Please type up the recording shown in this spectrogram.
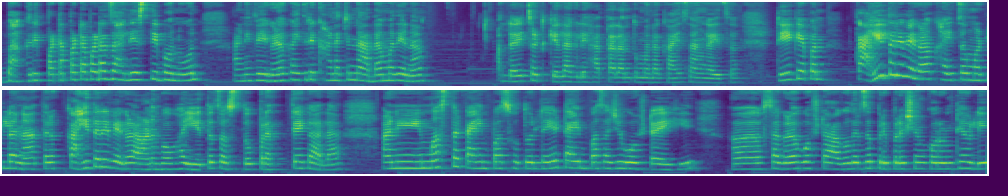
भाकरी पटापटापटा झाली असती बनवून आणि वेगळं काहीतरी खाण्याच्या नादामध्ये ना लय चटके लागले हाताला आणि तुम्हाला काय सांगायचं. ठीक आहे पण काहीतरी वेगळं खायचं म्हटलं ना तर काहीतरी वेगळा अनुभव हा येतच असतो प्रत्येकाला. आणि मस्त टाईमपास होतो लय टाईमपासाची गोष्ट आहे ही. सगळं गोष्ट अगोदर जर प्रिपरेशन करून ठेवली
